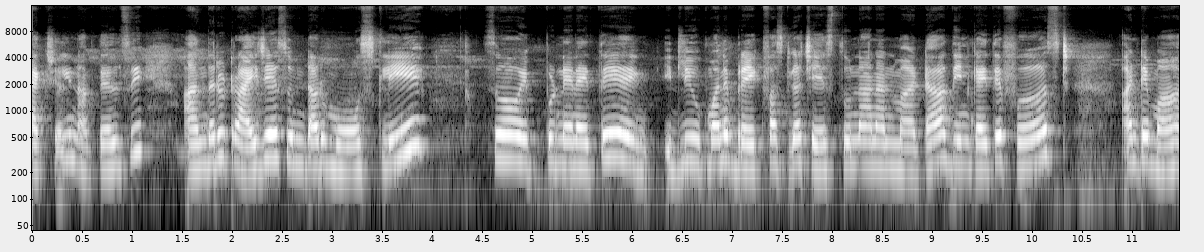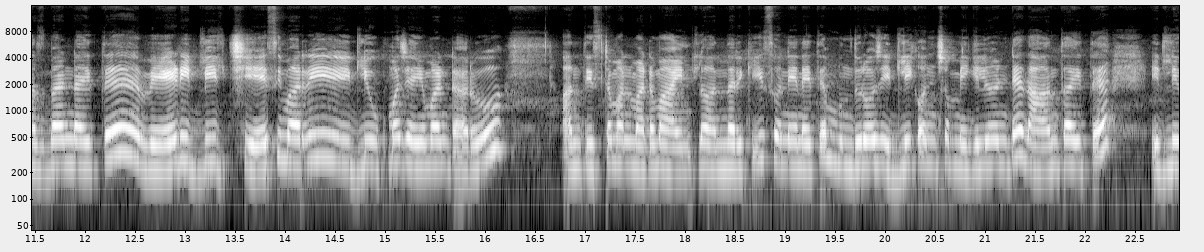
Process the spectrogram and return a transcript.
యాక్చువల్లీ నాకు తెలిసి అందరూ ట్రై చేసి ఉంటారు మోస్ట్లీ. సో ఇప్పుడు నేనైతే ఇడ్లీ ఉప్మానే బ్రేక్ఫాస్ట్గా చేస్తున్నాను దీనికైతే ఫస్ట్ అంటే మా హస్బెండ్ అయితే వేడి ఇడ్లీ చేసి మరీ ఇడ్లీ ఉప్మా చేయమంటారు. అంత ఇష్టం అనమాట మా ఇంట్లో అందరికీ. సో నేనైతే ముందు రోజు ఇడ్లీ కొంచెం మిగిలి ఉంటే దాంతో అయితే ఇడ్లీ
